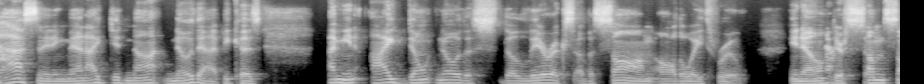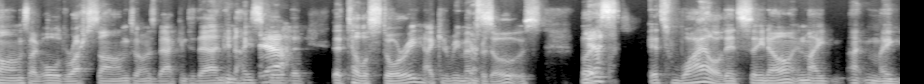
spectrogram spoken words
fascinating, man. I did not know that because I mean, I don't know the the lyrics of a song all the way through. You know, Yeah. there's some songs like old Rush songs when I was back into that in high school Yeah. that that tell a story. I can remember Yes. those. But yes. it's wild. It's you know, and my uh, my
